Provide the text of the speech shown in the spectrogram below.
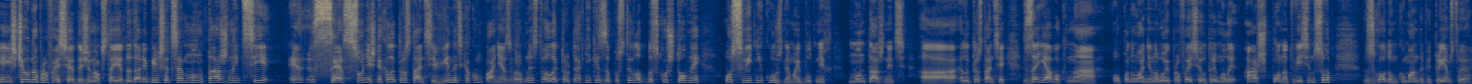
І ще одна професія, де жінок стає дедалі більше, це монтажниці СЕС сонячних електростанцій. Вінницька компанія з виробництва електротехніки запустила безкоштовний освітній курс для майбутніх монтажниць електростанцій. Заявок на опанування нової професії отримали аж понад 800. Згодом команда підприємства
